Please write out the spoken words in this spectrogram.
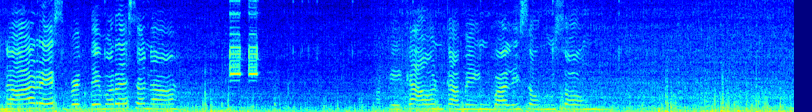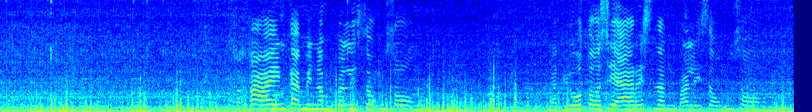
Ano Aris? Birthday mo res ano? Makikaon kaming balisong-song. Kakain kami ng balisong-song. Nagluto si Aris ng balisong-song.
